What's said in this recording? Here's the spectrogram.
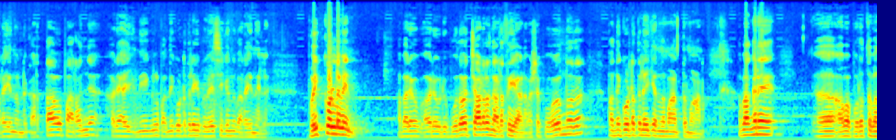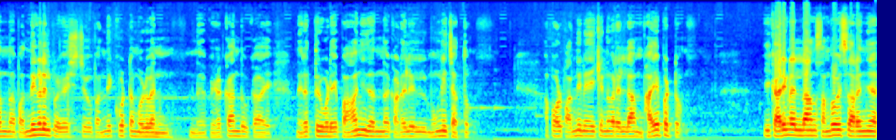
പറയുന്നുണ്ട്. കർത്താവ് പറഞ്ഞ് അവരെ നിങ്ങൾ പന്നിക്കൂട്ടത്തിലേക്ക് പ്രവേശിക്കുമെന്ന് പറയുന്നില്ല. പൊയ്ക്കൊള്ളുവിൻ. അവർ അവരൊരു ഭൂതോച്ചാടനം നടത്തുകയാണ്. പക്ഷെ പോകുന്നത് പന്നിക്കൂട്ടത്തിലേക്ക് എന്ന് മാത്രമാണ്. അപ്പോൾ അങ്ങനെ അവ പുറത്ത് വന്ന് പന്നികളിൽ പ്രവേശിച്ചു. പന്നിക്കൂട്ടം മുഴുവൻ കിഴക്കാൻ തൂക്കായി നിരത്തിലൂടെ പാഞ്ഞു ചെന്ന് കടലിൽ മുങ്ങിച്ചത്തു. അപ്പോൾ പന്നി മേയ്ക്കുന്നവരെല്ലാം ഭയപ്പെട്ടു. ഈ കാര്യങ്ങളെല്ലാം സംഭവിച്ചതറിഞ്ഞ്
